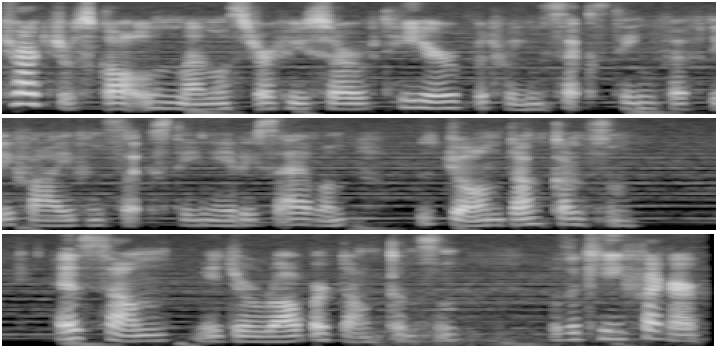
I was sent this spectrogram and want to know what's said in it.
The Church of Scotland minister who served here between 1655 and 1687 was John Duncanson. His son, Major Robert Duncanson, was a key figure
